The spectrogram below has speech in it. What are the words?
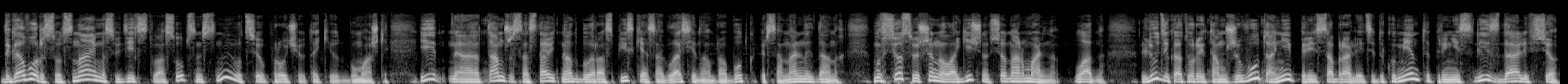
Договоры соцнайма, свидетельства о собственности, ну и вот все прочее, вот такие вот бумажки. И э, там же составить надо было расписки о согласии на обработку персональных данных. Ну, все совершенно логично, все нормально. Ладно. Люди, которые там живут, они пересобрали эти документы, принесли, сдали, все.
